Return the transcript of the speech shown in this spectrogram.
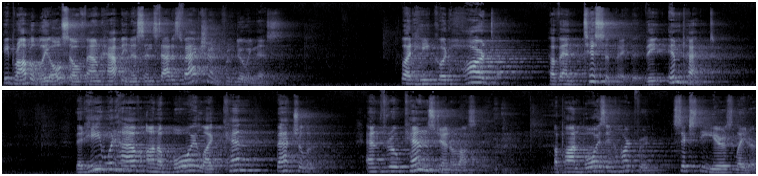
He probably also found happiness and satisfaction from doing this. But he could hardly have anticipated the impact that he would have on a boy like Ken Batchelder, and through Ken's generosity, upon boys in Hartford 60 years later.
